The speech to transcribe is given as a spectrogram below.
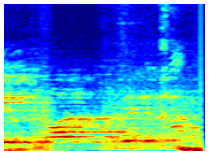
ಏನು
